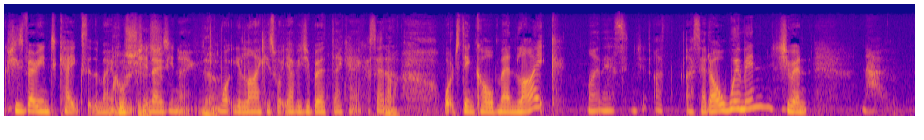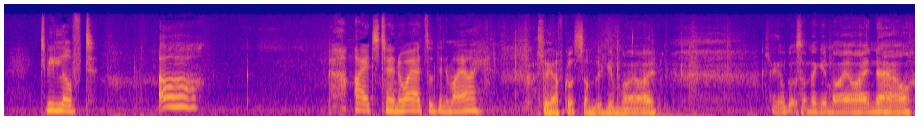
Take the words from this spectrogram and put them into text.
She's very into cakes at the moment. course she is. knows, you know, Yeah. what you like is what you have as your birthday cake. I said, oh, what do you think old men like? Like this. And she- I, I said, Oh, women? She went, no, to be loved. Oh. I had to turn away. I had something in my eye. I think I've got something in my eye. I think I've got something in my eye now.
